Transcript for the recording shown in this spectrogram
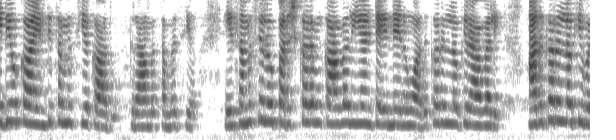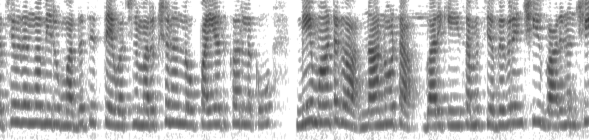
ఇది ఒక ఇంటి సమస్య కాదు గ్రామ సమస్య. ఈ సమస్యలో పరిష్కారం కావాలి అంటే నేను అధికారంలోకి రావాలి. అధికారంలోకి వచ్చే విధంగా మీరు మద్దతిస్తే వచ్చిన మరుక్షణంలో పై అధికారులకు మీ మాటగా నా నోట వారికి ఈ సమస్య వివరించి వారి నుంచి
